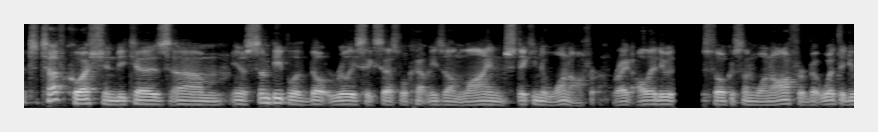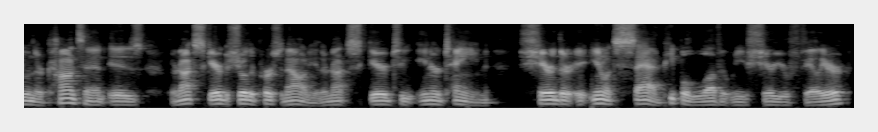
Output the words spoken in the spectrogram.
It's a tough question because um, you know some people have built really successful companies online sticking to one offer, right? All they do focus on one offer, but what they do in their content is they're not scared to show their personality. They're not scared to entertain, share their. You know, it's sad. People love it when you share your failure.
